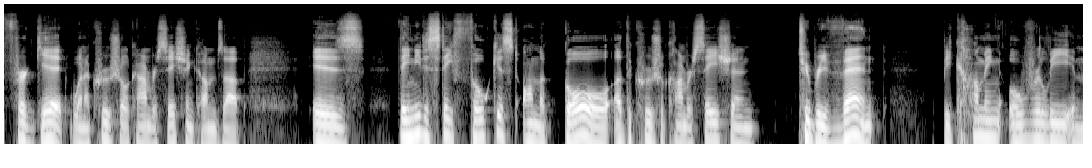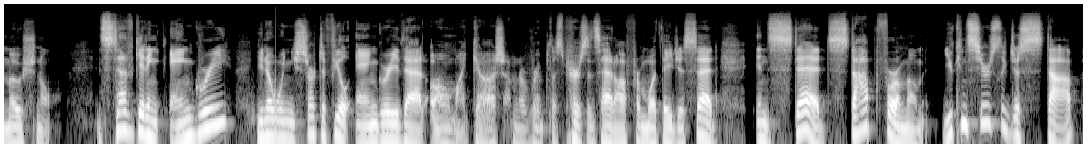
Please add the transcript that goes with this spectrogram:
forget when a crucial conversation comes up is they need to stay focused on the goal of the crucial conversation to prevent becoming overly emotional. Instead of getting angry, you know, when you start to feel angry that, oh my gosh, I'm to rip this person's head off from what they just said, instead, stop for a moment. You can seriously just stop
